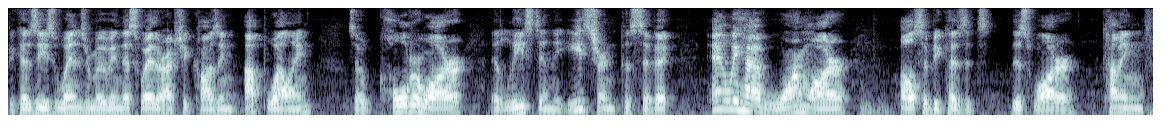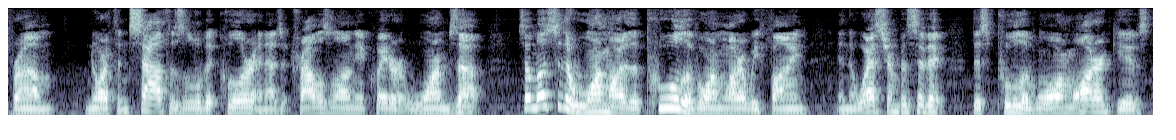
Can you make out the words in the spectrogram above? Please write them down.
Because these winds are moving this way, they're actually causing upwelling. So colder water, at least in the eastern Pacific. And we have warm water, also because it's this water coming from north and south is a little bit cooler, and as it travels along the equator, it warms up. So most of the warm water, the pool of warm water we find in the western Pacific, this pool of warm water gives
